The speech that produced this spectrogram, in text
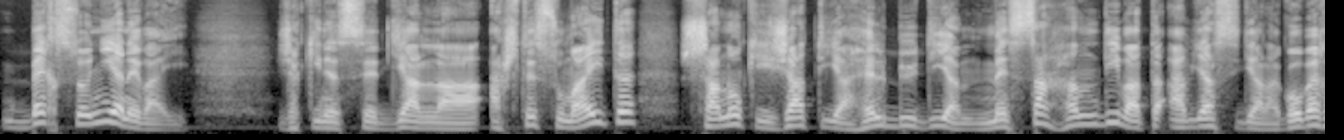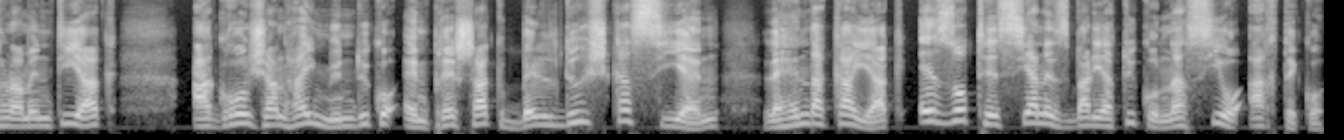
bersonian ebai. Jakinez diala haste sumait, sanoki jatia helbu dian mesa handi bat abiazidiala gobernamentiak, agro janhai munduko enpresak belduska zien lehendakaiak ezotezian ez baliatuko nazio arteko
